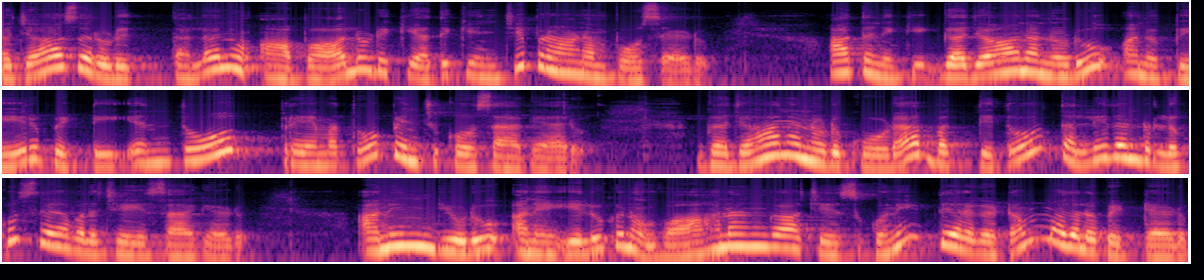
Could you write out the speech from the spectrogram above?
గజాసరుడి తలను ఆ బాలుడికి అతికించి ప్రాణం పోశాడు. అతనికి గజాననుడు అను పేరు పెట్టి ఎంతో ప్రేమతో పెంచుకోసాగారు. గజాననుడు కూడా భక్తితో తల్లిదండ్రులకు సేవలు చేయసాగాడు. అనింద్యుడు అనే ఎలుకను వాహనంగా చేసుకుని తిరగటం మొదలుపెట్టాడు.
